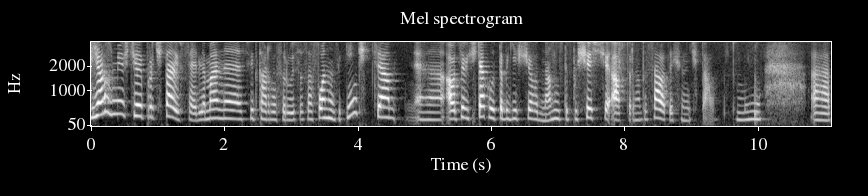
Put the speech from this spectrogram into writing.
я розумію, що я прочитаю все. Для мене світ Карлоса Руїса Сафона закінчиться. Е, а оце відчуття, коли в тебе є ще одна. Ну, типу, що ще автор написав, а ти ще не читала. Тому е,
